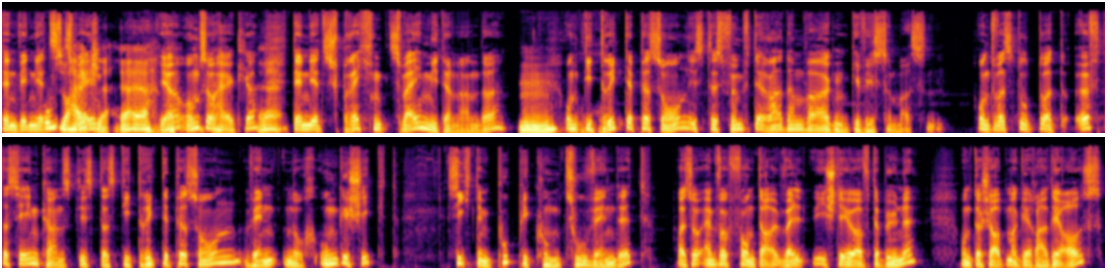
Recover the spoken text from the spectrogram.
denn wenn jetzt umso zwei, heikler, ja, ja. ja umso heikler, ja. denn jetzt sprechen zwei miteinander mhm. und die dritte Person ist das fünfte Rad am Wagen gewissermaßen. Und was du dort öfter sehen kannst, ist, dass die dritte Person, wenn noch ungeschickt, sich dem Publikum zuwendet, also einfach frontal, weil ich stehe auf der Bühne und da schaut man geradeaus,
